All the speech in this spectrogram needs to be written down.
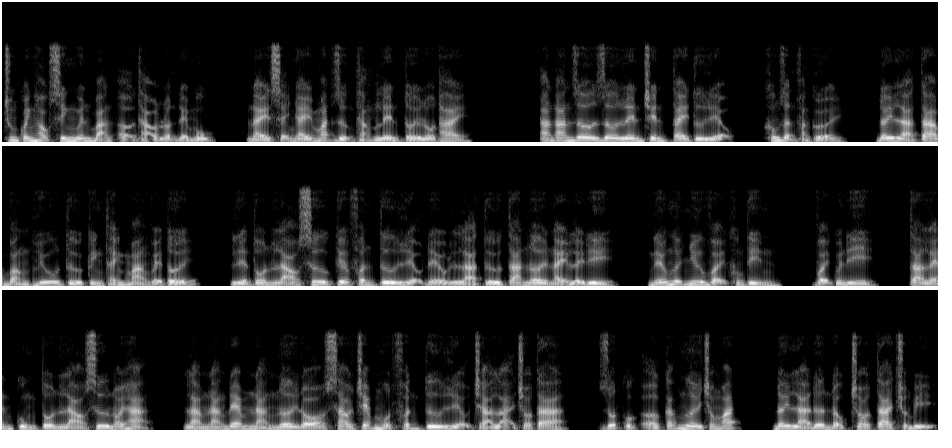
chung quanh học sinh nguyên bản ở thảo luận đề mục, này sẽ nháy mắt dựng thẳng lên tới lỗ thai. An An dơ dơ lên trên tay tư liệu, không giận phản cười, đây là ta bằng hữu từ kinh thành mang về tới, liền tôn lão sư kia phân tư liệu đều là từ ta nơi này lấy đi, nếu ngươi như vậy không tin, vậy quên đi, ta lén cùng tôn lão sư nói hạ, làm nàng đem nàng nơi đó sao chép một phần tư liệu trả lại cho ta, rốt cuộc ở các ngươi trong mắt, đây là đơn độc cho ta chuẩn bị,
